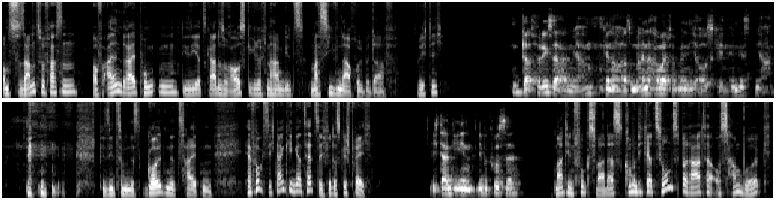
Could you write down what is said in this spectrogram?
um es zusammenzufassen, auf allen drei Punkten, die Sie jetzt gerade so rausgegriffen haben, gibt es massiven Nachholbedarf. Richtig? Das würde ich sagen, ja. Genau. Also meine Arbeit wird mir nicht ausgehen in den nächsten Jahren. für Sie zumindest goldene Zeiten. Herr Fuchs, ich danke Ihnen ganz herzlich für das Gespräch. Ich danke Ihnen. Liebe Grüße. Martin Fuchs war das, Kommunikationsberater aus Hamburg.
